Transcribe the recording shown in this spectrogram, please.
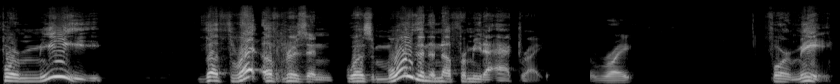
for me, the threat of prison was more than enough for me to act right. Right. For me.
